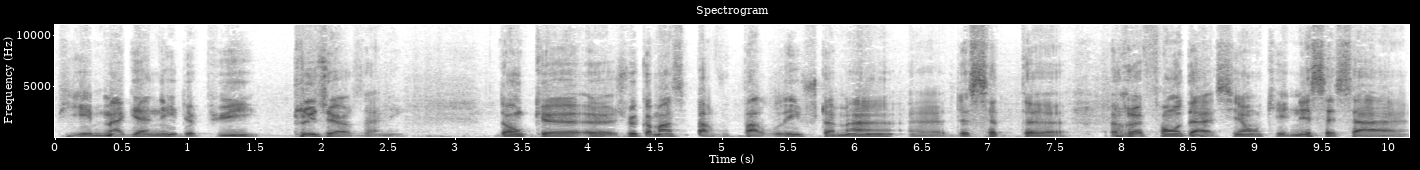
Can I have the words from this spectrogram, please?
Puis il est magané depuis plusieurs années. Donc, euh, euh, je veux commencer par vous parler justement euh, de cette refondation qui est nécessaire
